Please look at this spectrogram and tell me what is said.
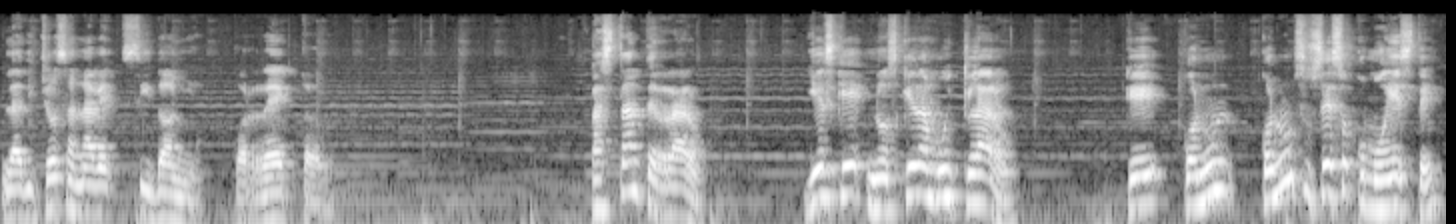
La dichosa nave Sidonia, correcto. Bastante raro. Y es que nos queda muy claro que con un, con un suceso como este,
